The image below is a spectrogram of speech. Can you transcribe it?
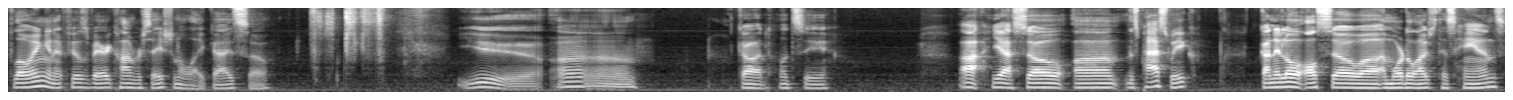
flowing, and it feels very conversational, like guys. So yeah, um, God, let's see. Ah, yeah. So um, this past week Canelo also uh, immortalized his hands.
